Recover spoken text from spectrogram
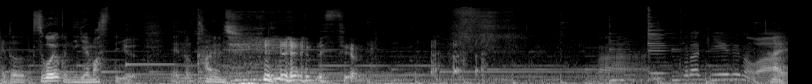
えー、と都合よく逃げますっていう、えー、と感じですよね。まあ一個だけ言えるのは、はい。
